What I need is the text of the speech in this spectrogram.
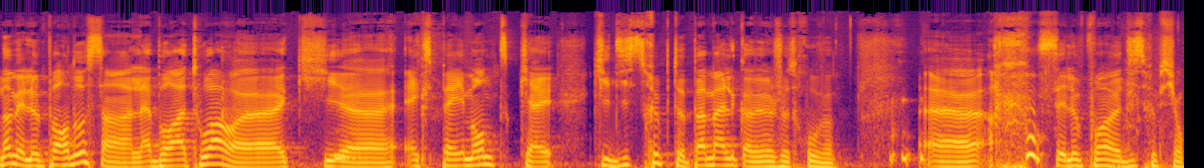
Non, mais le porno, c'est un laboratoire euh, qui euh, expérimente, qui, a- qui disrupte pas mal quand même, je trouve. Euh, c'est le point disruption.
